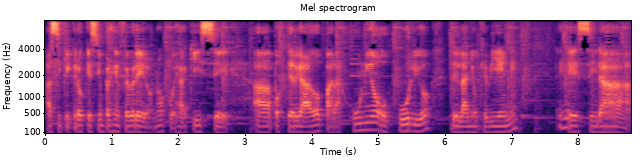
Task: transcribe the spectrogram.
así que creo que siempre es en febrero, ¿no? Pues aquí se ha postergado para junio o julio del año que viene. Eh, se irá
